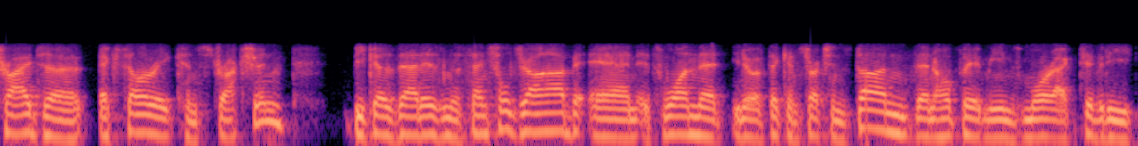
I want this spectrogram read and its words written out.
tried to accelerate construction because that is an essential job. And it's one that, you know, if the construction's done, then hopefully it means more activity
